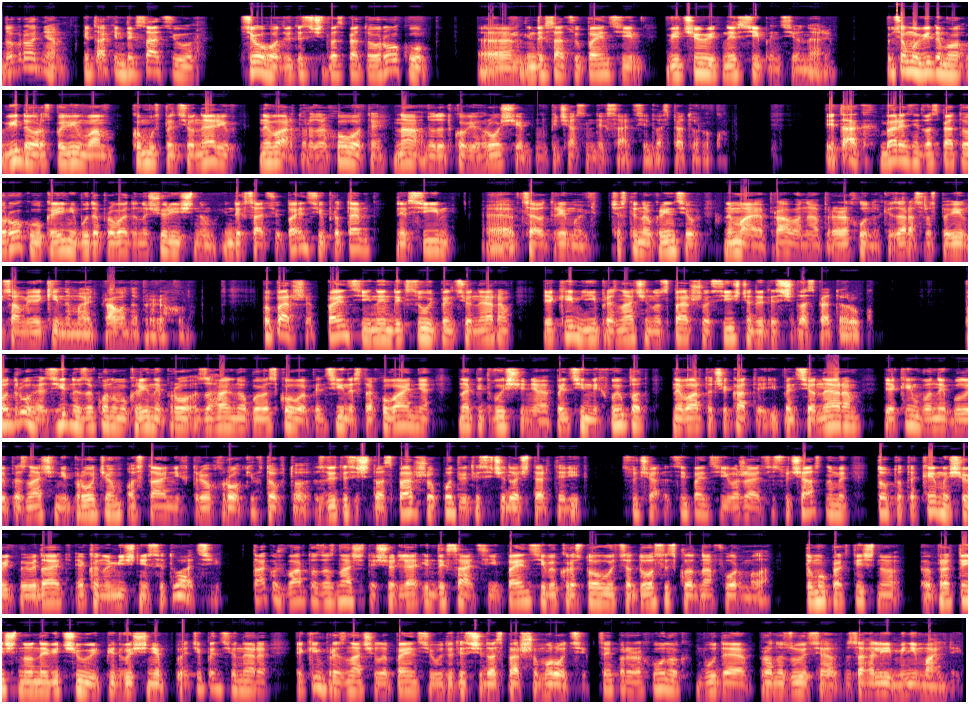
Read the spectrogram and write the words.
Доброго дня. І так, індексацію цього 2025 року, е, індексацію пенсії відчують не всі пенсіонери. У цьому відео, розповім вам, кому з пенсіонерів не варто розраховувати на додаткові гроші під час індексації 2025 року. І так, березні 2025 року в Україні буде проведено щорічну індексацію пенсії, проте не всі це отримують. Частина українців не має права на перерахунок. І зараз розповім саме, які не мають права на перерахунок. По-перше, пенсії не індексують пенсіонерам, яким її призначено з 1 січня 2025 року. По-друге, згідно з законом України про загальнообов'язкове пенсійне страхування на підвищення пенсійних виплат не варто чекати і пенсіонерам, яким вони були призначені протягом останніх трьох років, тобто з 2021 по 2024 рік. Ці пенсії вважаються сучасними, тобто такими, що відповідають економічній ситуації. Також варто зазначити, що для індексації пенсій використовується досить складна формула. Тому практично, е, практично не відчують підвищення ті пенсіонери, яким призначили пенсію у 2021 році. Цей перерахунок буде прогнозується взагалі мінімальний.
